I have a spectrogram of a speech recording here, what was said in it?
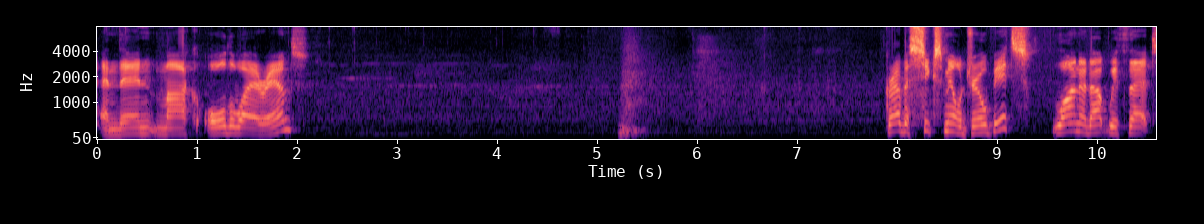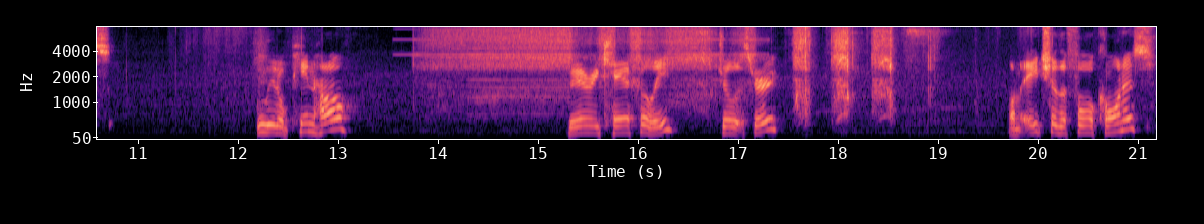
and then mark all the way around. Grab a six mil drill bit, line it up with that little pinhole. Very carefully drill it through on each of the four corners.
